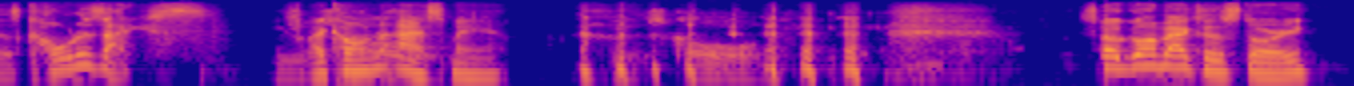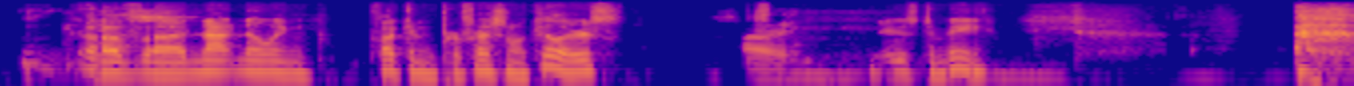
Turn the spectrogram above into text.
As cold as ice. So I call him the. Ice Man. Was cold. so going back to the story of uh, not knowing fucking professional killers, Sorry. news to me.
